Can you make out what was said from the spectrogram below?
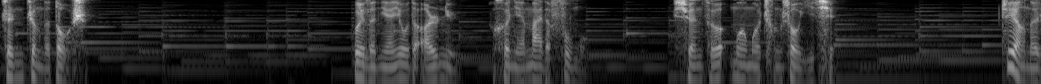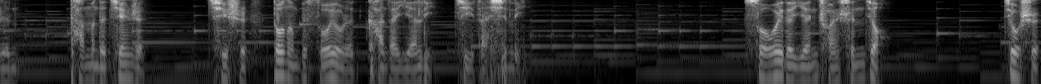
真正的斗士。为了年幼的儿女和年迈的父母，选择默默承受一切。这样的人，他们的坚韧，其实都能被所有人看在眼里，记在心里。所谓的言传身教，就是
